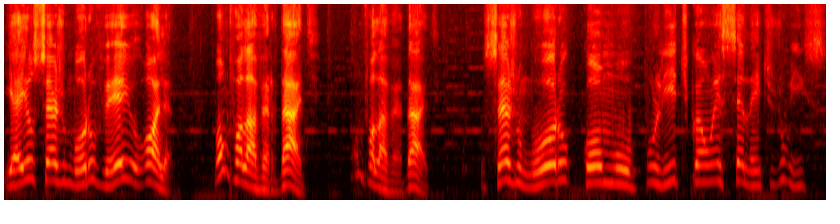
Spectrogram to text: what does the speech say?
E aí o Sérgio Moro veio, olha, vamos falar a verdade? Vamos falar a verdade? O Sérgio Moro, como político, é um excelente juiz.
